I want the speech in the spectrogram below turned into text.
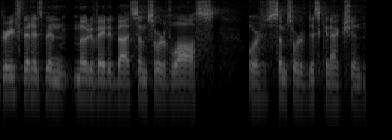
Grief that has been motivated by some sort of loss or some sort of disconnection.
